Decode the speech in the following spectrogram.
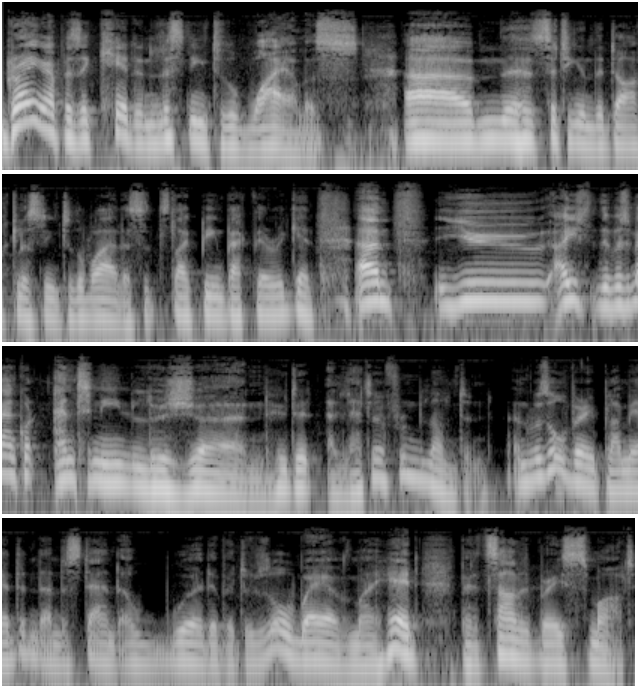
Growing up as a kid and listening to the wireless, um, sitting in the dark listening to the wireless, it's like being back there again. Um, you, there was a man called Anthony Lejeune who did a letter from London and it was all very plummy. I didn't understand a word of it. It was all way over my head, but it sounded very smart.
